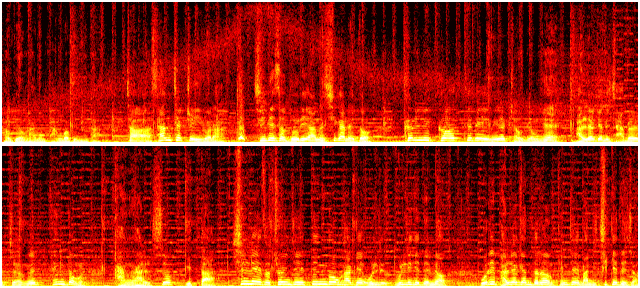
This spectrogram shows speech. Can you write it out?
적용하는 방법입니다. 자, 산책 중이거나 집에서 놀이하는 시간에도 클리커 트레이닝을 적용해 반려견의 자발적인 행동을 강화할 수 있다. 실내에서 초인종이 띵동하게 울리, 울리게 되면 우리 반려견들은 굉장히 많이 짖게 되죠.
